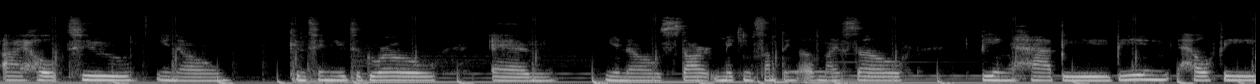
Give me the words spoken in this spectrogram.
I hope to, you know, continue to grow and, you know, start making something of myself being happy, being healthy,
